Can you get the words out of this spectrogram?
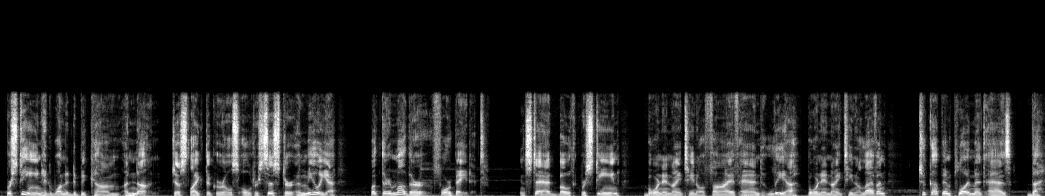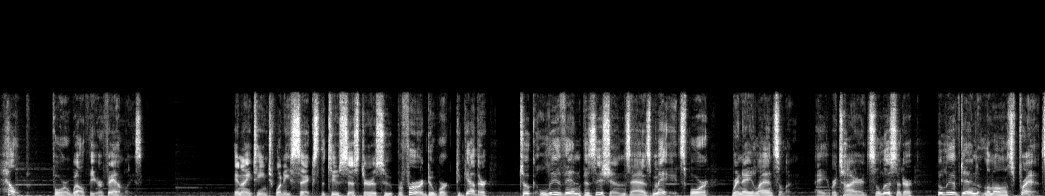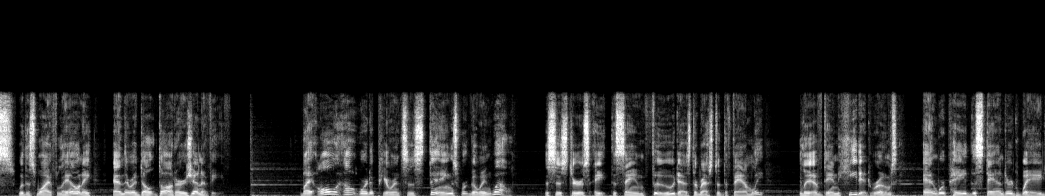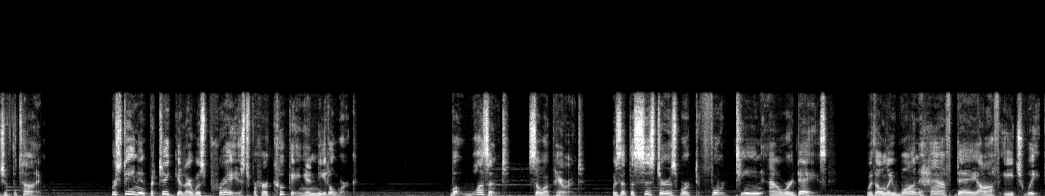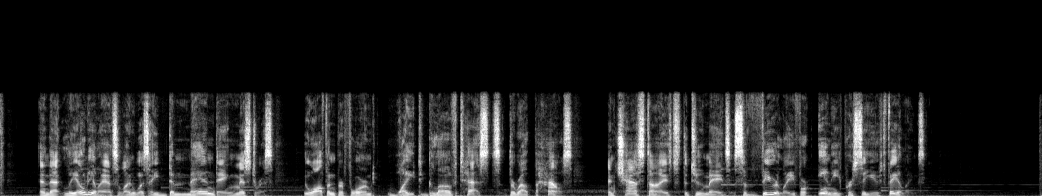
Christine had wanted to become a nun, just like the girl's older sister Amelia, but their mother forbade it. Instead, both Christine, born in 1905, and Leah, born in 1911, took up employment as the help for wealthier families. In 1926, the two sisters, who preferred to work together, took live-in positions as maids for René Lancelin, a retired solicitor who lived in Le Mans, France, with his wife Leonie and their adult daughter Genevieve. By all outward appearances, things were going well. The sisters ate the same food as the rest of the family, lived in heated rooms, and were paid the standard wage of the time. Christine in particular was praised for her cooking and needlework. What wasn't so apparent was that the sisters worked 14-hour days, with only one half-day off each week, and that Leonie Lancelin was a demanding mistress who often performed white-glove tests throughout the house and chastised the two maids severely for any perceived failings.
